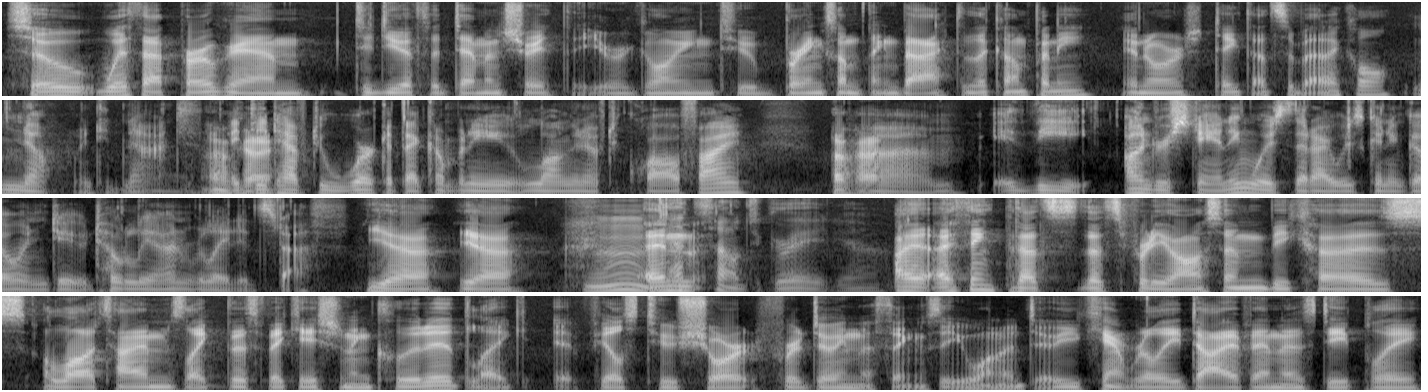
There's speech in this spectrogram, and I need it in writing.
So with that program, did you have to demonstrate that you were going to bring something back to the company in order to take that sabbatical? No, I did not. I did have to work at that company long enough to qualify. Okay. Um, the understanding was that I was going to go and do totally unrelated stuff. yeah, yeah. Mm, And- that sounds great. Yeah. I, I think that's that's pretty awesome because a lot of times like this vacation included, like it feels too short for doing the things that you want to do. You can't really dive in as deeply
